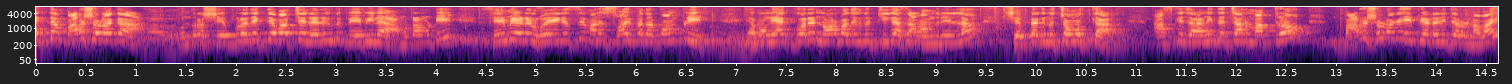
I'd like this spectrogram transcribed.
একদম বারোশো টাকা। হ্যাঁ বন্ধুরা শেপগুলো দেখতে পাচ্ছেন এটা কিন্তু বেবি না। মোটামুটি সেমি এডেল হয়ে গেছে মানে ছয় ফেদার কমপ্লিট এবং এক করে নর্মাদি কিন্তু ঠিক আছে আলহামদুলিল্লাহ। শেপটা কিন্তু চমৎকার। আজকে যারা নিতে চান মাত্র বারোশো টাকা এই পেয়াটা নিতে পারো না ভাই।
